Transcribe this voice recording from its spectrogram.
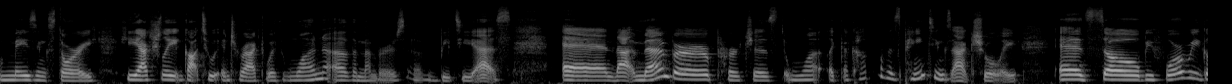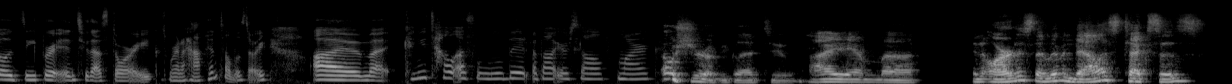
amazing story, he actually got to interact with one of the members of BTS and that member purchased one like a couple of his paintings actually. And so before we go deeper into that story because we're gonna have him tell the story um can you tell us a little bit about yourself Marc? Oh sure. I'd be glad to. I am uh, an artist. I live in dallas texas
